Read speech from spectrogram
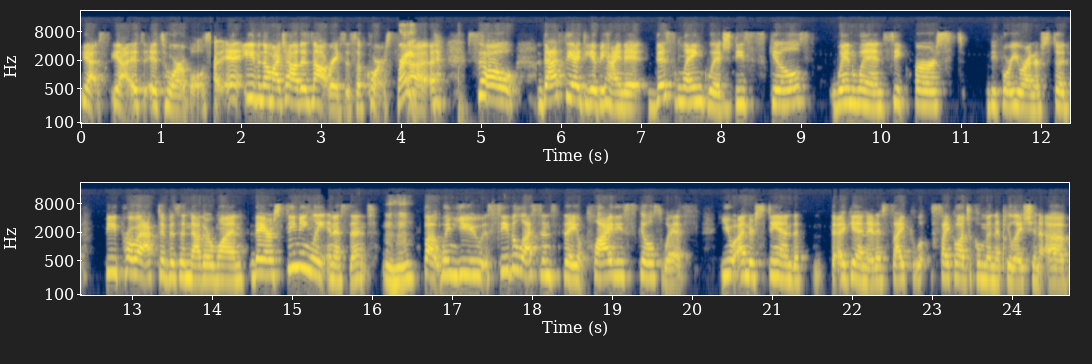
Yes, yeah, it's it's horrible. Even though my child is not racist, of course. Right. Uh, so that's the idea behind it. This language, these skills, win-win, seek first before you are understood. Be proactive is another one. They are seemingly innocent, mm-hmm. but when you see the lessons they apply these skills with, you understand that again, it is psych- psychological manipulation of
